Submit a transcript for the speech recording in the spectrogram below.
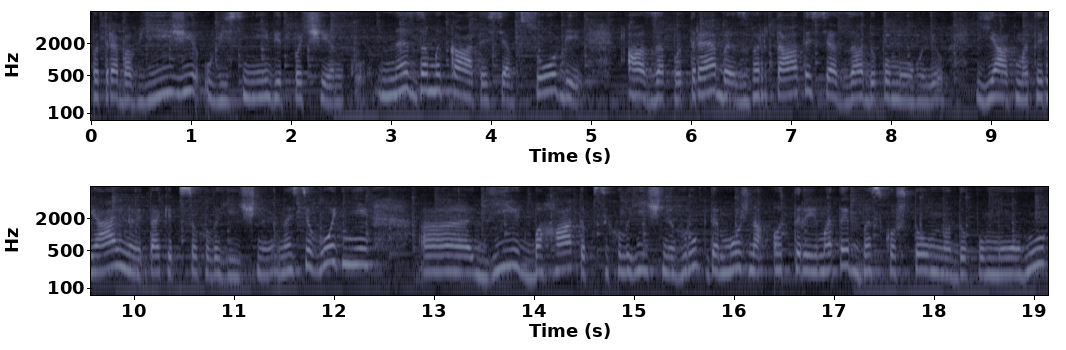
потреба в їжі, у вісні, відпочинку. Не замикатися в собі, а за потреби звертатися за допомогою, як матеріальною, так і психологічною. На сьогодні е, діють багато психологічних груп, де можна отримати безкоштовну допомогу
